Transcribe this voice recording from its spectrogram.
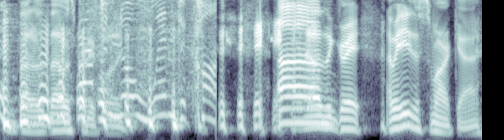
it was- that was pretty to funny. know when to come. that was a Um, great. I mean, he's a smart guy.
